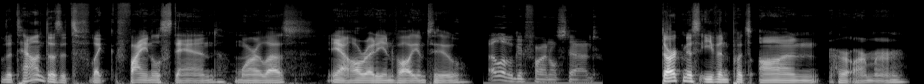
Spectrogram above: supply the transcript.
the town does its like final stand, more or less. Yeah, already in volume two. i love a good final stand Darkness even puts on her armor.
